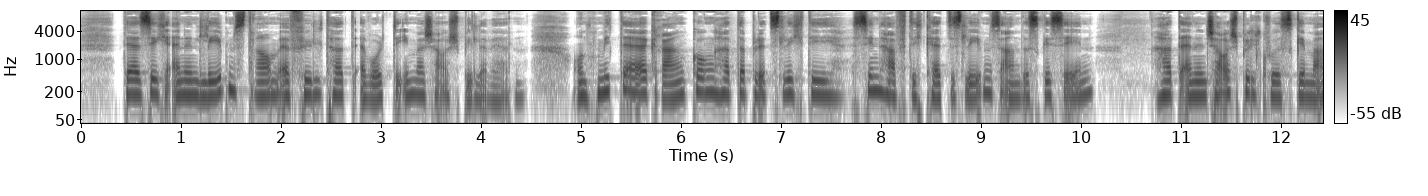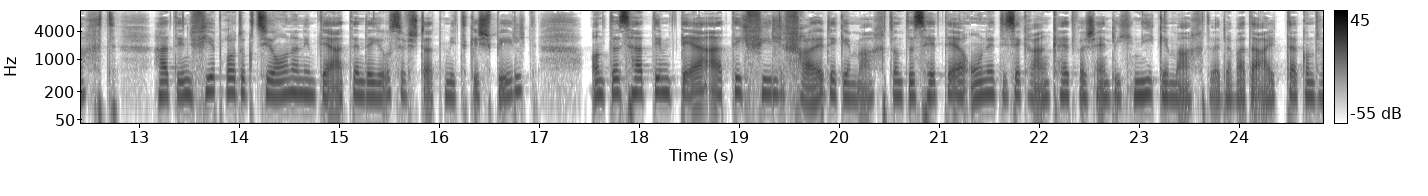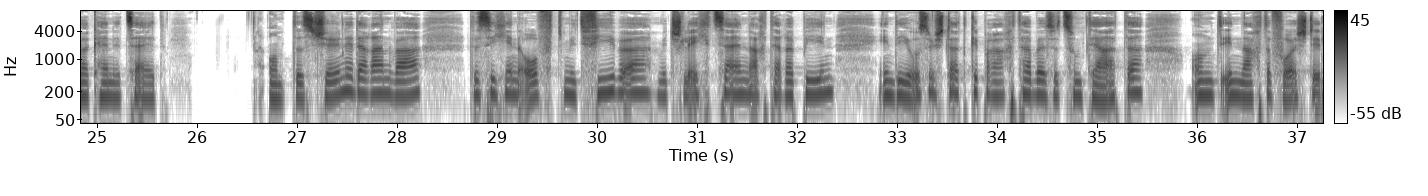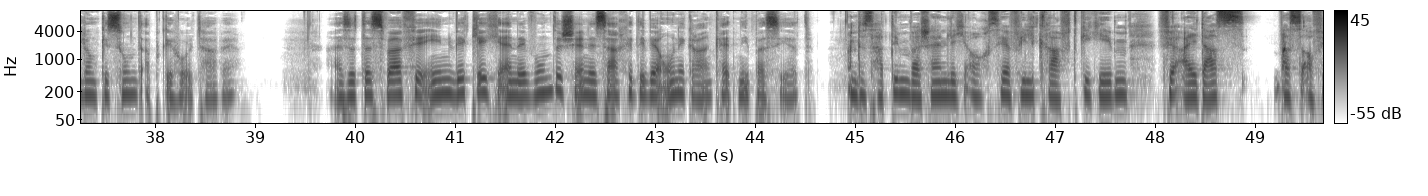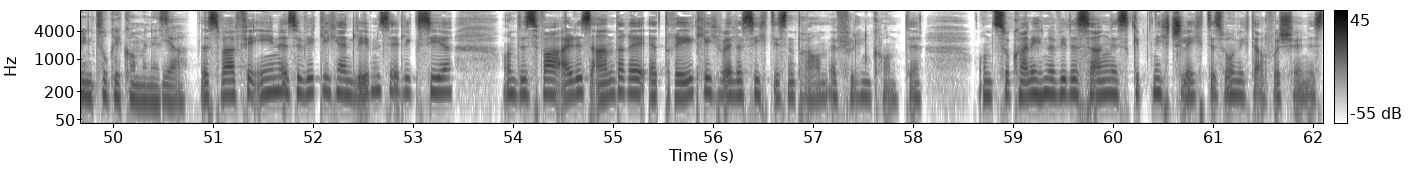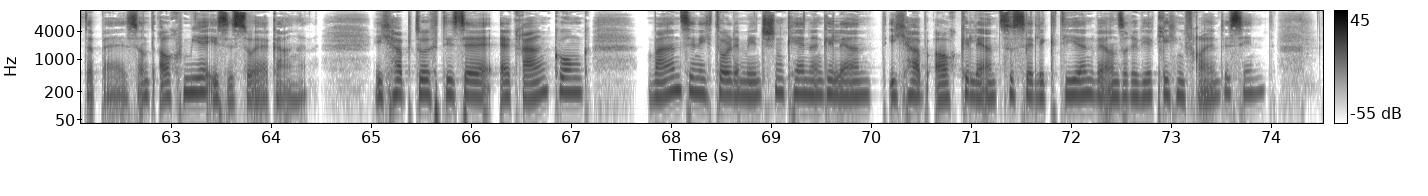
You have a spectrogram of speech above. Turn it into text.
der sich einen Lebenstraum erfüllt hat. Er wollte immer Schauspieler werden. Und mit der Erkrankung hat er plötzlich die Sinnhaftigkeit des Lebens anders gesehen hat einen Schauspielkurs gemacht, hat in vier Produktionen im Theater in der Josefstadt mitgespielt und das hat ihm derartig viel Freude gemacht und das hätte er ohne diese Krankheit wahrscheinlich nie gemacht, weil da war der Alltag und war keine Zeit. Und das Schöne daran war, dass ich ihn oft mit Fieber, mit Schlechtsein nach Therapien in die Josefstadt gebracht habe, also zum Theater und ihn nach der Vorstellung gesund abgeholt habe. Also das war für ihn wirklich eine wunderschöne Sache, die wäre ohne Krankheit nie passiert. Und es hat ihm wahrscheinlich auch sehr viel Kraft gegeben für all das, was auf ihn zugekommen ist. Ja, das war für ihn also wirklich ein Lebenselixier und es war alles andere erträglich, weil er sich diesen Traum erfüllen konnte. Und so kann ich nur wieder sagen, es gibt nichts Schlechtes, wo nicht auch was Schönes dabei ist. Und auch mir ist es so ergangen. Ich habe durch diese Erkrankung wahnsinnig tolle Menschen kennengelernt. Ich habe auch gelernt zu selektieren, wer unsere wirklichen Freunde sind,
